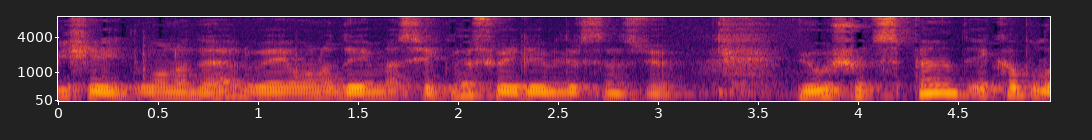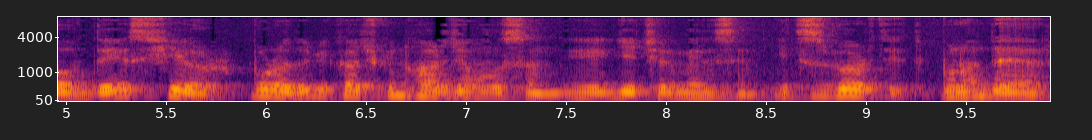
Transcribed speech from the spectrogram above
bir şey ona değer veya ona değmez şeklinde söyleyebilirsiniz diyor. You should spend a couple of days here. Burada birkaç gün harcamalısın, e, geçirmelisin. It is worth it. Buna değer.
